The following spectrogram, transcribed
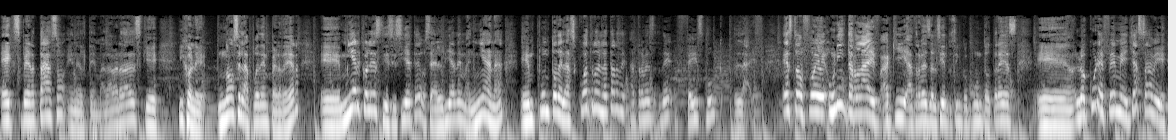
expertazo en el tema. La verdad es que, híjole, no se la pueden perder. Eh, miércoles 17, o sea, el día de mañana, en punto de las 4 de la tarde, a través de Facebook Live. Esto fue un Interlive aquí a través del 105.3. Eh, Locura FM, ya sabe,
